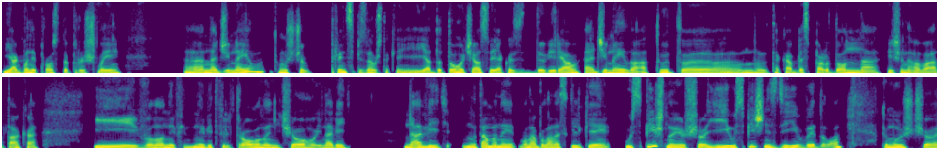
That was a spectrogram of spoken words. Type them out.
як вони просто пройшли е, на Gmail, тому що, в принципі, знову ж таки, я до того часу якось довіряв е, Gmail, а тут е, ну, така безпардонна фішингова атака, і воно не не відфільтровано нічого, і навіть. Навіть ну там вони вона була наскільки успішною, що її успішність її видала, тому що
